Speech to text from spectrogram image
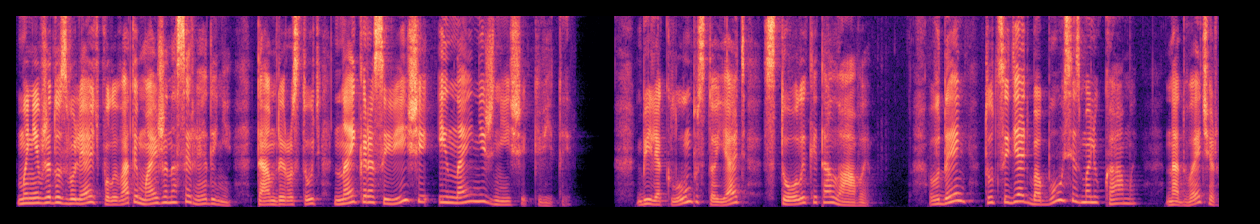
Мені вже дозволяють поливати майже на середині, там, де ростуть найкрасивіші і найніжніші квіти. Біля клумб стоять столики та лави. Вдень тут сидять бабусі з малюками, надвечір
